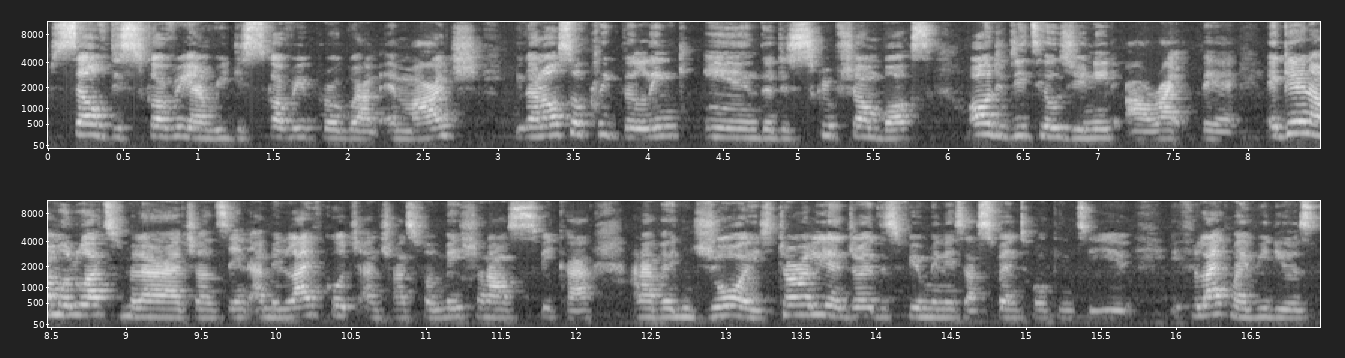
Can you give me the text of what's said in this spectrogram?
self-discovery and rediscovery program in March, you can also click the link in the description box. All the details you need are right there. Again, I'm Oluwatumilara Johnson. I'm a life coach and transformational speaker, and I've enjoyed, thoroughly enjoyed this few minutes I've spent talking to you. If you like my videos,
